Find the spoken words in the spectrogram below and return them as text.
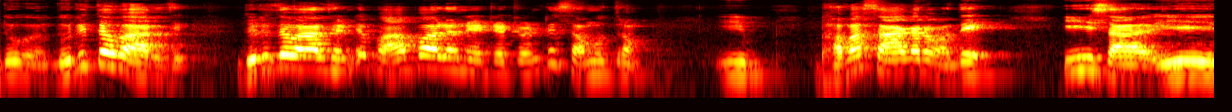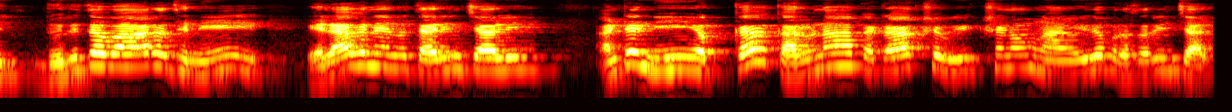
దు దురిత వారధి దురిత వారధి అంటే పాపాలు అనేటటువంటి సముద్రం. ఈ భవసాగరం అదే. ఈ సా ఈ దురిత వారధిని ఎలాగ నేను తరించాలి? అంటే నీ యొక్క కరుణా కటాక్ష వీక్షణం నా మీద ప్రసరించాలి.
